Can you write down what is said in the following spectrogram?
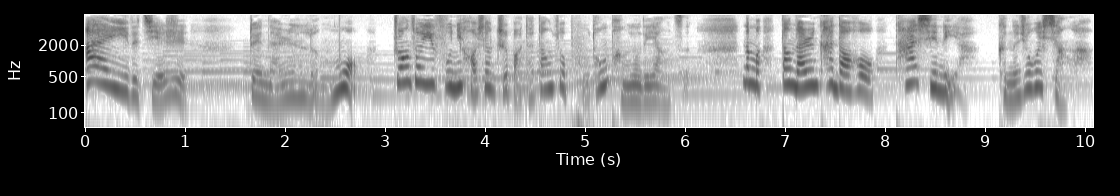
爱意的节日，对男人冷漠。装作一副你好像只把他当做普通朋友的样子，那么当男人看到后，他心里啊可能就会想了：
